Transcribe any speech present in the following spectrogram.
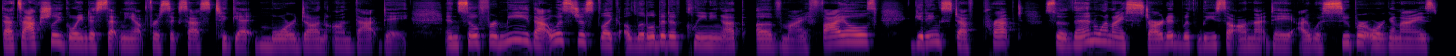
that's actually going to set me up for success to get more done on that day. And so for me, that was just like a little bit of cleaning up of my files, getting stuff prepped. So then when I started with Lisa on that day, I was super organized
